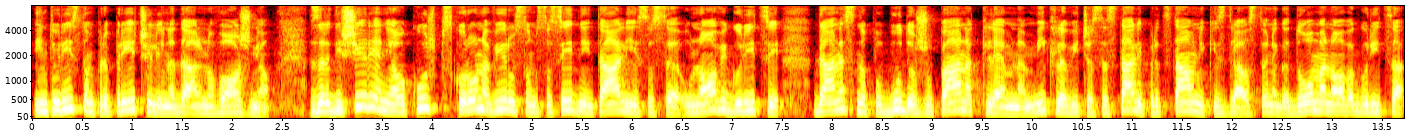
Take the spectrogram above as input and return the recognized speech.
in turistom preprečili nadaljno vožnjo. Zaradi širjenja okužb s koronavirusom v sosednji Italiji so se v Novi Gorici danes na pobudo župana Klemna Miklaviča sestali predstavniki zdravstvenega doma Nova Gorica,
